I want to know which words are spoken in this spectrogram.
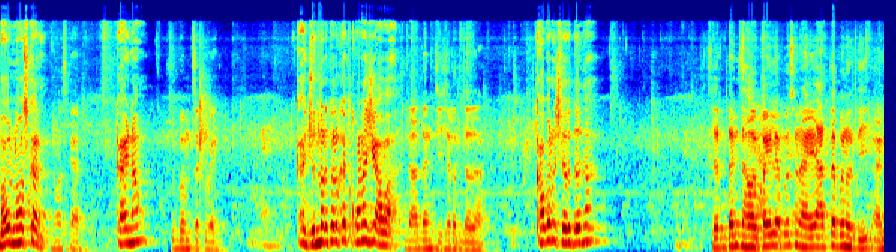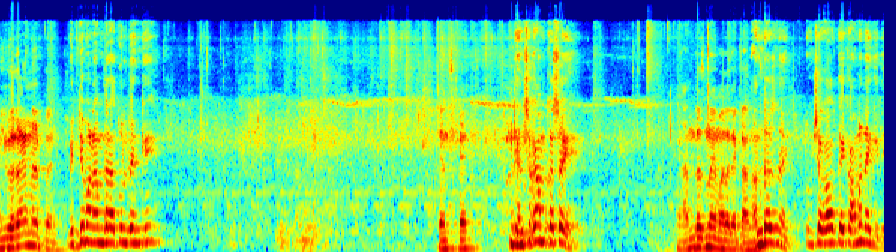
भाऊ नमस्कार. नमस्कार. काय नाव? शुभम चकवे. काय जुन्नर तालुक्यात कोणाची हवा? दादांची शरद दादा. का बरं शरद दादा? शरदांची हवा पहिल्यापासून आहे आता पण होती आणि वर राहणार पण. विद्यमान आमदार अतुल बेनके? त्यांचं काय? त्यांचं काम कसं आहे? अंदाज नाही मला त्या कामात अंदाज नाही. तुमच्या गावात काही कामं नाही केली?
